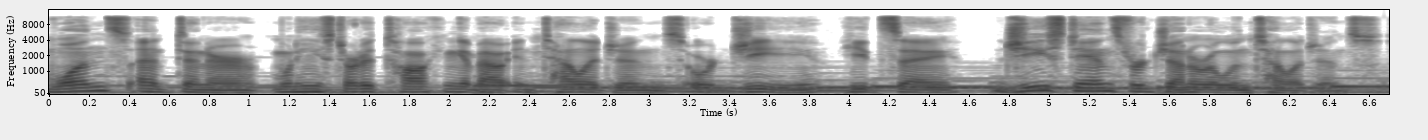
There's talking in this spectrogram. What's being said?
Once at dinner, when he started talking about intelligence, or G, he'd say, G stands for general intelligence,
